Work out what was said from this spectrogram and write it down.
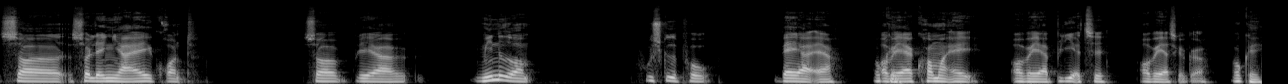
så, så længe jeg er i grønt, så bliver jeg mindet om, husket på, hvad jeg er, okay. og hvad jeg kommer af, og hvad jeg bliver til, og hvad jeg skal gøre. Okay,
